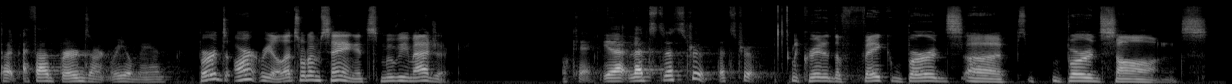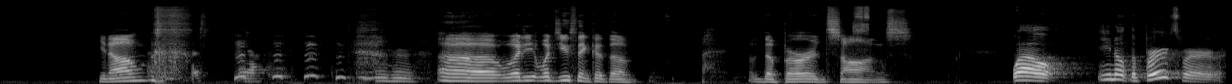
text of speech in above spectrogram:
But I thought birds aren't real, man. Birds aren't real. That's what I'm saying. It's movie magic. Okay, yeah, that's that's true. That's true. We created the fake birds, uh, bird songs. You know? Yeah. uh, what do you what do you think of the of the bird songs? Well, you know, the birds were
